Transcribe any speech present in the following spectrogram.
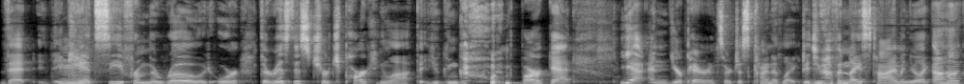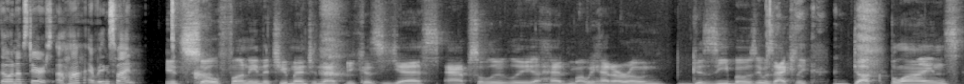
that they Mm. can't see from the road or there is this church parking lot that you can go and park at yeah and your parents are just kind of like did you have a nice time and you're like uh-huh going upstairs uh-huh everything's fine It's so Um, funny that you mentioned that because yes, absolutely. I had we had our own gazebos. It was actually duck blinds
